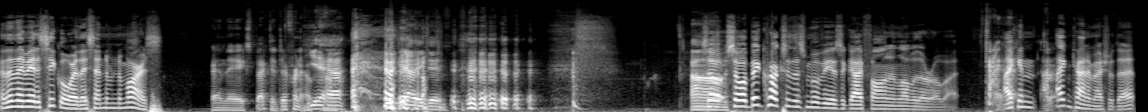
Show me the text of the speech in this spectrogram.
And then they made a sequel where they send him to Mars. And they expect a different outcome. yeah, yeah, they did. Um, So, so a big crux of this movie is a guy falling in love with a robot. kinda- I can, I I can kind of mesh with that.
